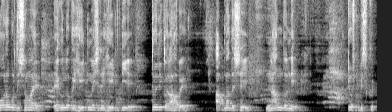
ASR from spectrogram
পরবর্তী সময়ে এগুলোকে হিট মেশিনে হিট দিয়ে তৈরি করা হবে। আপনাদের সেই নান্দনিক টোস্ট বিস্কুট।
